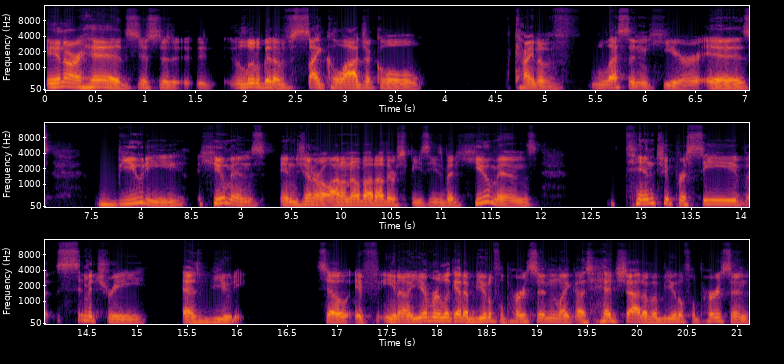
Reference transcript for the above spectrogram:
in our heads, just a, a little bit of psychological kind of lesson here is beauty humans in general i don't know about other species but humans tend to perceive symmetry as beauty so if you know you ever look at a beautiful person, like a headshot of a beautiful person,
